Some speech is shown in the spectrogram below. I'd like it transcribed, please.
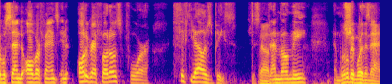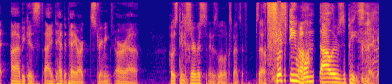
will send all of our fans in autographed photos for fifty dollars a piece. Just Um, Venmo me, and A we'll little bit more than out. that uh, because I had to pay our streaming our uh, hosting service and it was a little expensive. So Fifty-one dollars a piece. there you go.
